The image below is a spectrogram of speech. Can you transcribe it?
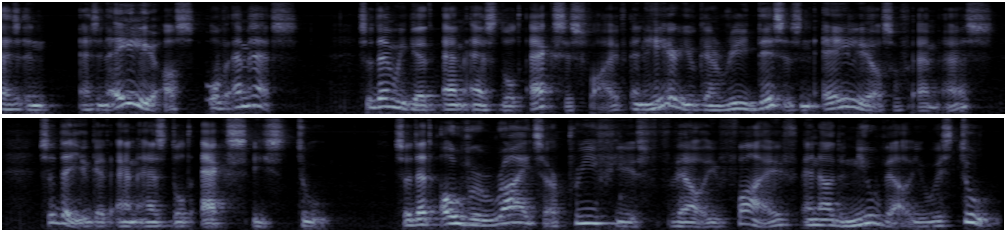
as, an, as an alias of ms. So then we get ms.x is 5, and here you can read this as an alias of ms, so then you get ms.x is 2. So that overrides our previous value 5, and now the new value is 2.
